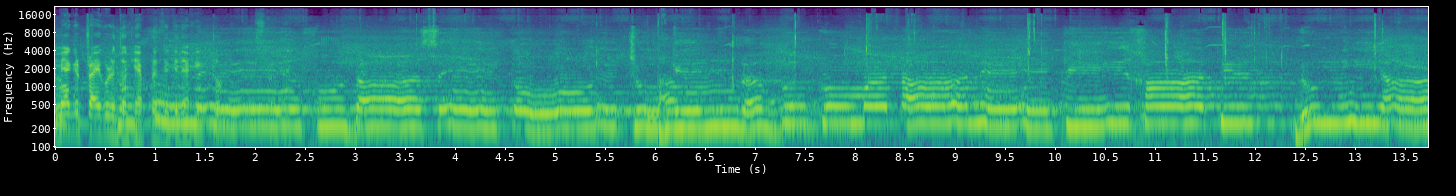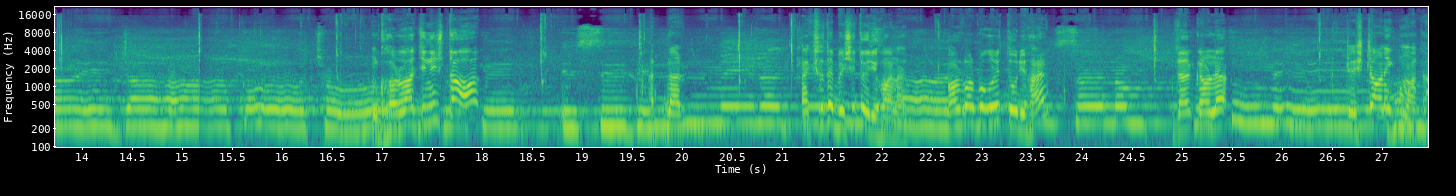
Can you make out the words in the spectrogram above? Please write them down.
আমি আগে ট্রাই করে দেখি, আপনাদেরকে দেখি একটু। রব ঘরোয়া জিনিসটা আপনার একসাথে বেশি তৈরি হয় না। অল্প অল্প করে তৈরি হয়। যার কারণে টেস্টটা অনেক মাথা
